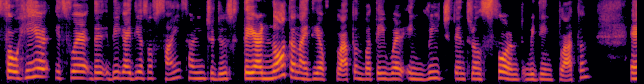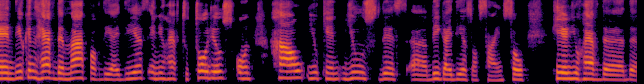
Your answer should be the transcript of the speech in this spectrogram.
so here is where the big ideas of science are introduced. They are not an idea of Platon, but they were enriched and transformed within Platon. And you can have the map of the ideas and you have tutorials on how you can use these uh, big ideas of science. So here you have the, the,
